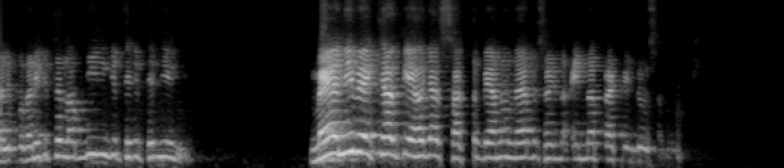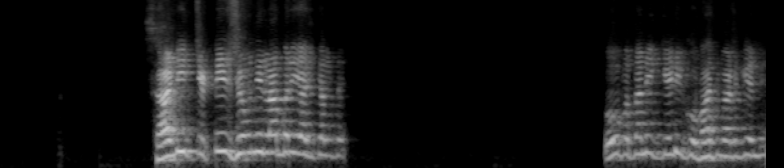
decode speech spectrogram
ਅੱਜ ਪਤਾ ਨਹੀਂ ਕਿੱਥੇ ਲੱਭਦੀ ਨਹੀਂ ਕਿੱਥੇ ਕਿੱਥੇ ਨਹੀਂ। ਹੈਗੀ। ਮੈਂ ਨਹੀਂ ਵੇਖਿਆ ਕਿ ਇਹੋ ਜਿਹਾ ਸਖਤ ਬਿਆਨ ਹੁੰਦਾ ਹੈ ਵੀ ਇੰਨਾ ਪੈਕੇਜ ਦਿਓ ਸਾਨੂੰ ਸਾਡੀ ਚਿੱਟੀ ਸਿਉਂ ਨਹੀਂ ਲੱਭ ਰਹੀ ਅੱਜ ਕੱਲ ਤੇ। ਉਹ ਪਤਾ ਨਹੀਂ ਕਿਹੜੀ ਗੁਫਾ 'ਚ ਵੜ ਗਏ ਨੇ।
